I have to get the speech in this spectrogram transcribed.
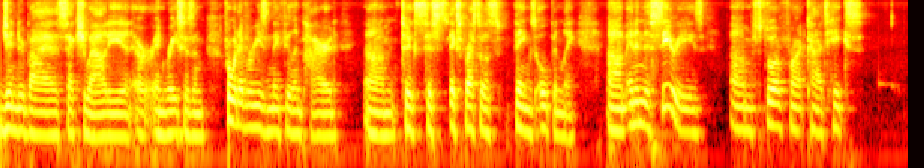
gender bias, sexuality, and, or and racism. For whatever reason, they feel empowered um, to, to, express those things openly. Um, and in this series, um, Stormfront kind of takes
